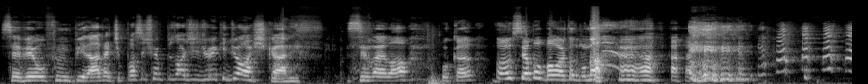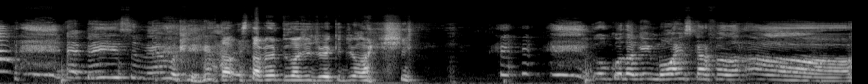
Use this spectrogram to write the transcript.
você vê o filme Pirata, é tipo assistir um episódio de Drake Josh, cara. Você vai lá, o cara, ah, você é bobão, aí todo mundo. É bem isso mesmo, cara. Tá- Você tá vendo o episódio de Drake Josh? Ou quando alguém morre, os caras falam. Ah.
